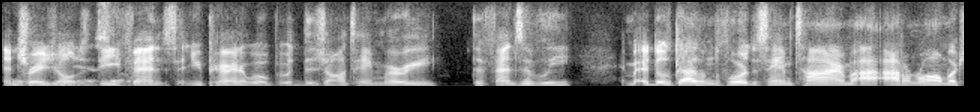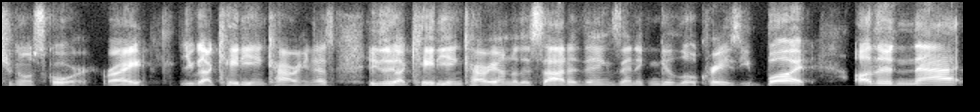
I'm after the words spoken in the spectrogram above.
And Tre Jones' yeah, defense, so. and you pairing it with, with DeJounte Murray defensively, those guys on the floor at the same time, I, I don't know how much you're going to score, right? You got KD and Kyrie. And that's you just got KD and Kyrie on the other side of things, then it can get a little crazy. But other than that,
